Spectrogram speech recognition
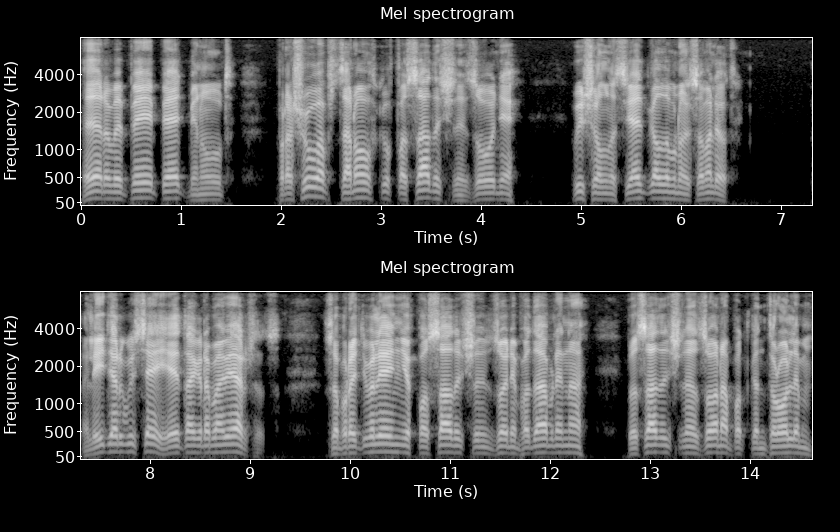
РВП пять минут. Прошу обстановку в посадочной зоне. Вышел на связь головной самолет. Лидер гусей — это громовержец. Сопротивление в посадочной зоне подавлено. Посадочная зона под контролем.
